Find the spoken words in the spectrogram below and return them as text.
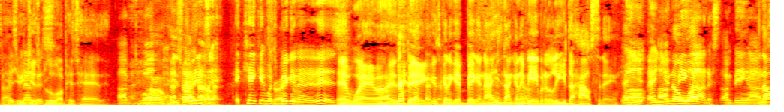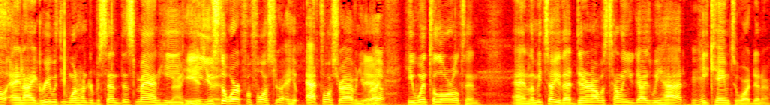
to Uh, his you members. just blew up his head. Uh, well, No, he's I mean, right, though. it can't get He's much right, bigger though. than it is. It, well, it's big. It's gonna get bigger. Now he's not gonna be able to leave the house today. well, and you- and you I'm know being what? honest. I'm being honest. No, and I agree with you 100%. This man, he Nah, he he, used good. to work for Foster at Foster Avenue, Yeah. right? Yep. He went to Laurelton. And let me tell you that dinner I was telling you guys we had, he came to our dinner.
